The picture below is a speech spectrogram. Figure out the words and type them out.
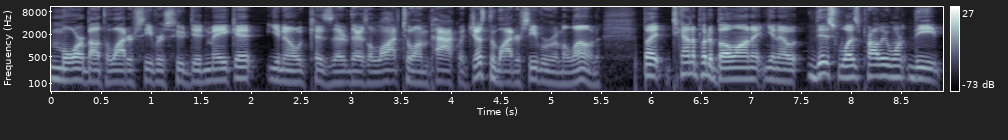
more about the wide receivers who did make it, you know, because there, there's a lot to unpack with just the wide receiver room alone. But to kind of put a bow on it, you know, this was probably one of the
